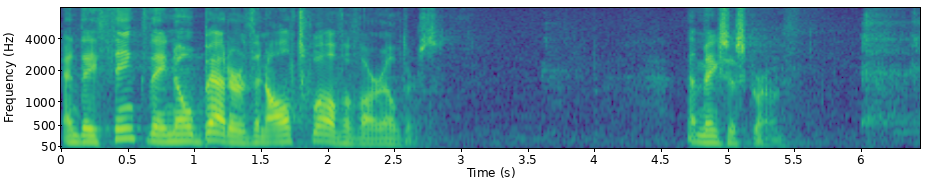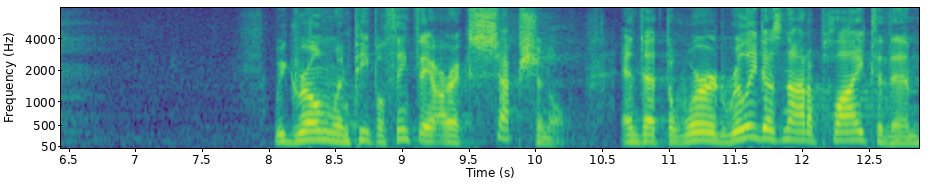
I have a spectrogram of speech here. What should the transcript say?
and they think they know better than all 12 of our elders. That makes us groan. We groan when people think they are exceptional and that the word really does not apply to them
